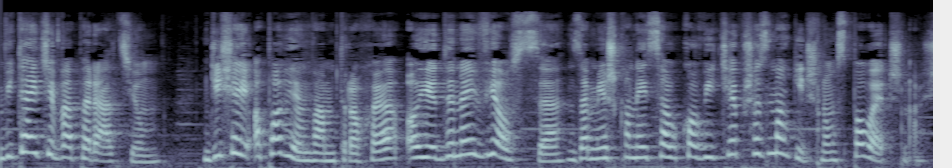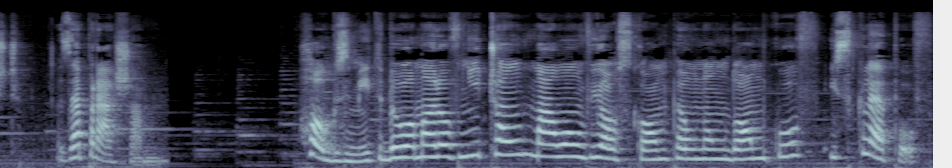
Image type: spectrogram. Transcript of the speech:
Witajcie w Aperacjum. Dzisiaj opowiem Wam trochę o jedynej wiosce zamieszkanej całkowicie przez magiczną społeczność. Zapraszam. Hogsmeade było malowniczą, małą wioską pełną domków i sklepów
